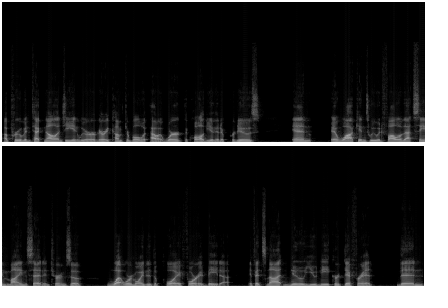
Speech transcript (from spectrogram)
a proven technology, and we were very comfortable with how it worked, the quality that it produced, and at Watkins, we would follow that same mindset in terms of what we're going to deploy for a beta. If it's not new, unique, or different, then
